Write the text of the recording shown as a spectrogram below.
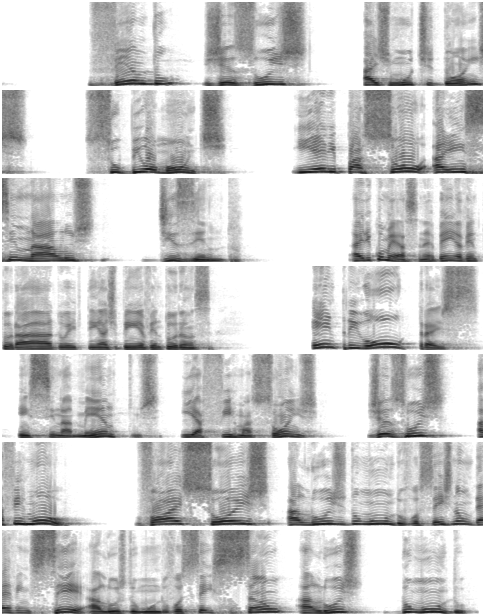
Vendo Jesus as multidões, subiu ao monte e ele passou a ensiná-los, dizendo. Aí ele começa, né? Bem-aventurado, ele tem as bem-aventuranças. Entre outros ensinamentos e afirmações, Jesus afirmou: Vós sois a luz do mundo, vocês não devem ser a luz do mundo, vocês são a luz do mundo.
